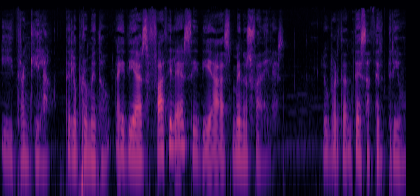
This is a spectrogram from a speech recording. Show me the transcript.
Y tranquila, te lo prometo, hay días fáciles y días menos fáciles. Lo importante es hacer tribu.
